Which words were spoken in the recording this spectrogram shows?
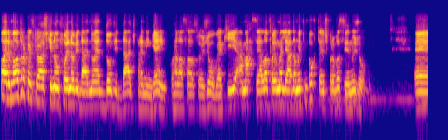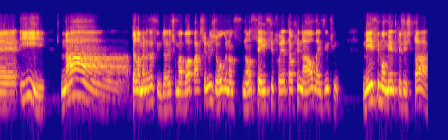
Olha, uma outra coisa que eu acho que não foi novidade, não é novidade para ninguém com relação ao seu jogo, é que a Marcela foi uma aliada muito importante para você no jogo. É, e na, pelo menos assim, durante uma boa parte no jogo, não, não sei se foi até o final, mas enfim, nesse momento que a gente está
